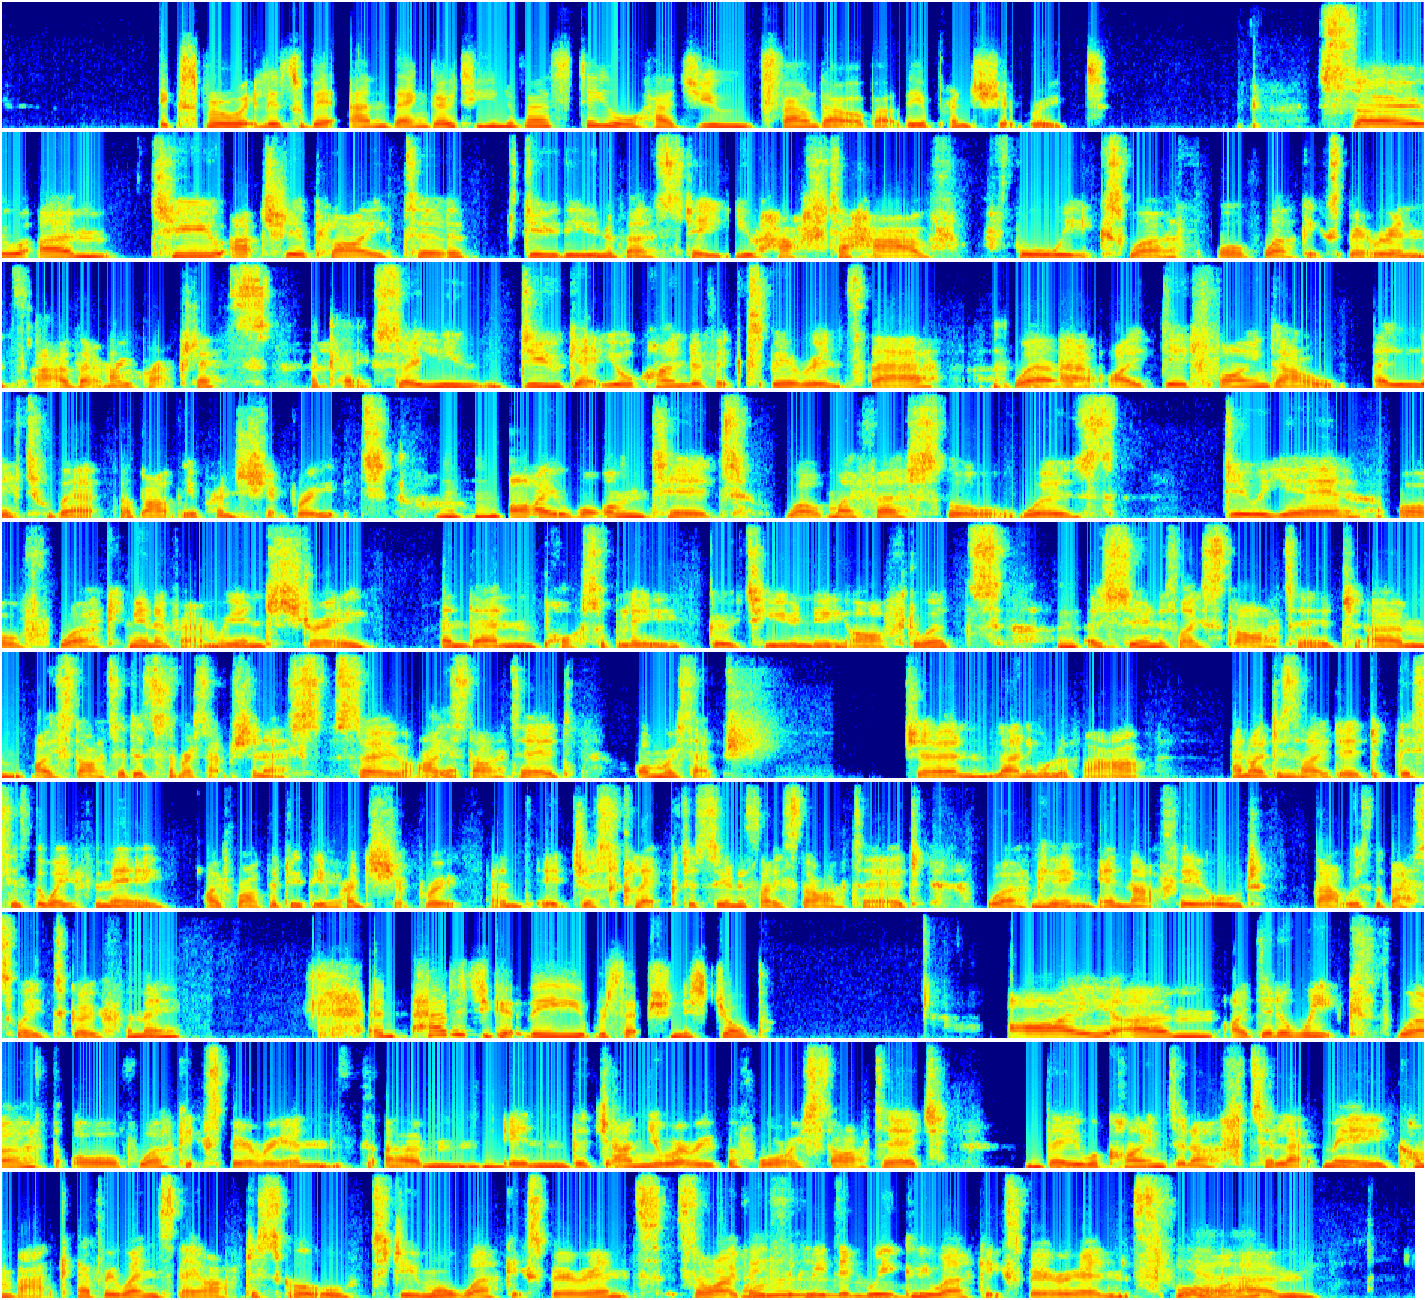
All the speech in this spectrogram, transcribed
explore it a little bit and then go to university, or had you found out about the apprenticeship route? So, um, to actually apply to do the university, you have to have four weeks worth of work experience at a veterinary practice. Okay. So, you do get your kind of experience there, where I did find out a little bit about the apprenticeship route. hmm I wanted, well, my first thought was do a year of working in a veterinary industry and then possibly go to uni afterwards. Mhm. As soon as I started, um, I started as a receptionist. So I Yeah. started on reception, learning all of that. And I decided this is the way for me. I'd rather do the Yeah. apprenticeship route. And it just clicked as soon as I started working in that field. That was the best way to go for me. And how did you get the receptionist job? I um I did a week's worth of work experience um Mhm. in the January before I started. They were kind enough to let me come back every Wednesday after school to do more work experience. So I basically did weekly work experience for Yeah. um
